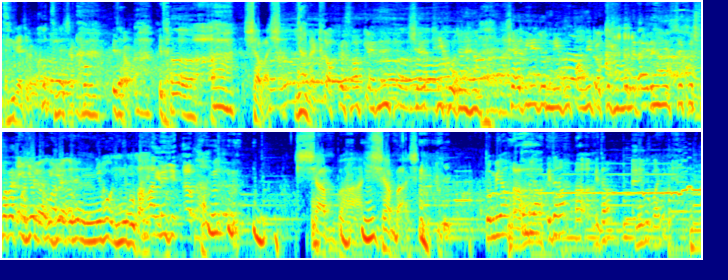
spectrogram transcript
धीरज रखो धीरज रखो। इधर आओ इधर आओ। शाबाश यहाँ बैठो। डॉक्टर साहब कह रहे हैं शायद ठीक हो जाए हम। शायद ये जो नींबू पानी डॉक्टर साहब हमें दे रहे हैं इससे कुछ फ़र्क ये लो ये नींबू नींबू हाँ पानी पियो। लीजिए शाबाश शाबाश। तुम भी आओ तुम भी आओ। इधर आओ इधर आओ नींबू पानी।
